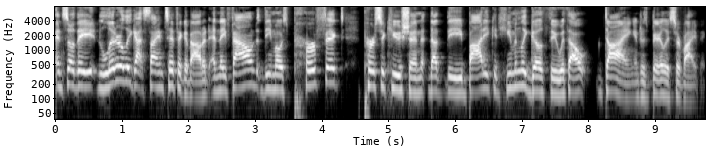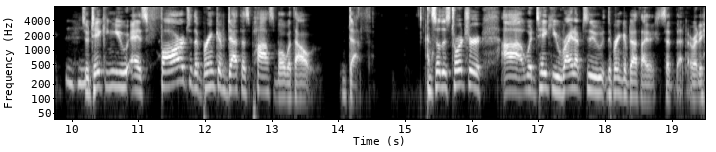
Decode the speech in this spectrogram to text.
And so they literally got scientific about it and they found the most perfect persecution that the body could humanly go through without dying and just barely surviving. Mhm. So taking you as far to the brink of death as possible without death. And so this torture uh, would take you right up to the brink of death. I said that already.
